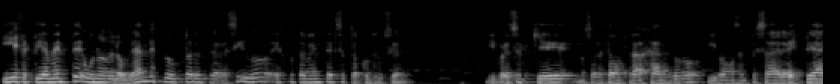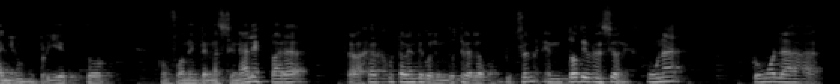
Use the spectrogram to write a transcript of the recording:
Y efectivamente, uno de los grandes productores de residuos es justamente el sector construcción. Y por eso es que nosotros estamos trabajando y vamos a empezar este año un proyecto con fondos internacionales para trabajar justamente con la industria de la construcción en dos dimensiones. Una, cómo la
